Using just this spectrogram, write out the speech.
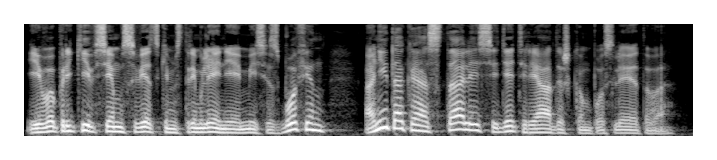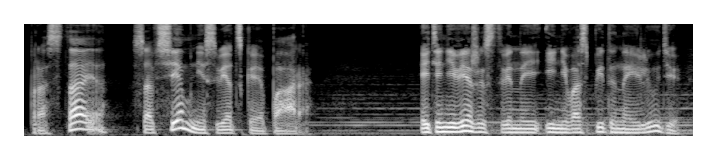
И вопреки всем светским стремлениям миссис Боффин, они так и остались сидеть рядышком после этого. Простая, совсем не светская пара. Эти невежественные и невоспитанные люди –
